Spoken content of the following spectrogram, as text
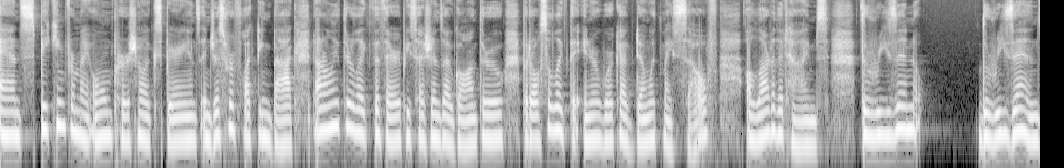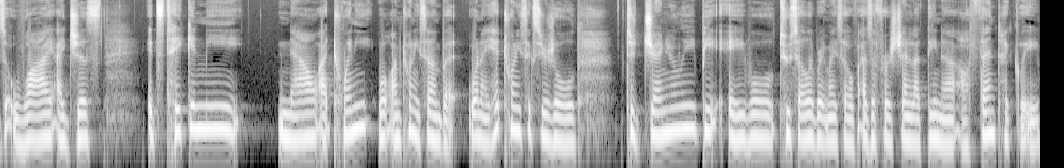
And speaking from my own personal experience and just reflecting back, not only through like the therapy sessions I've gone through, but also like the inner work I've done with myself, a lot of the times, the reason, the reasons why I just, it's taken me now at 20, well, I'm 27, but when I hit 26 years old, to genuinely be able to celebrate myself as a first gen Latina authentically,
